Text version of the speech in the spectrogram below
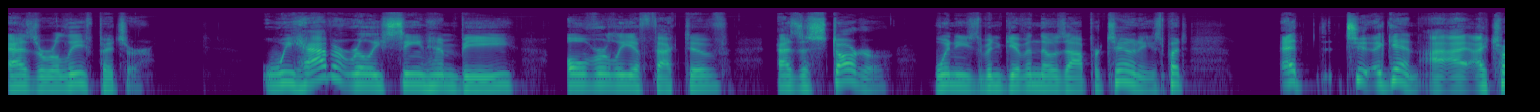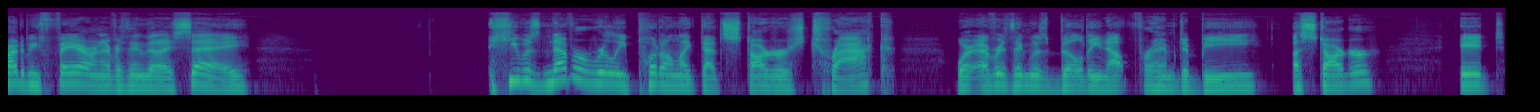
as a relief pitcher. We haven't really seen him be overly effective as a starter when he's been given those opportunities. But at to, again, I, I try to be fair on everything that I say. He was never really put on like that starter's track where everything was building up for him to be a starter it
